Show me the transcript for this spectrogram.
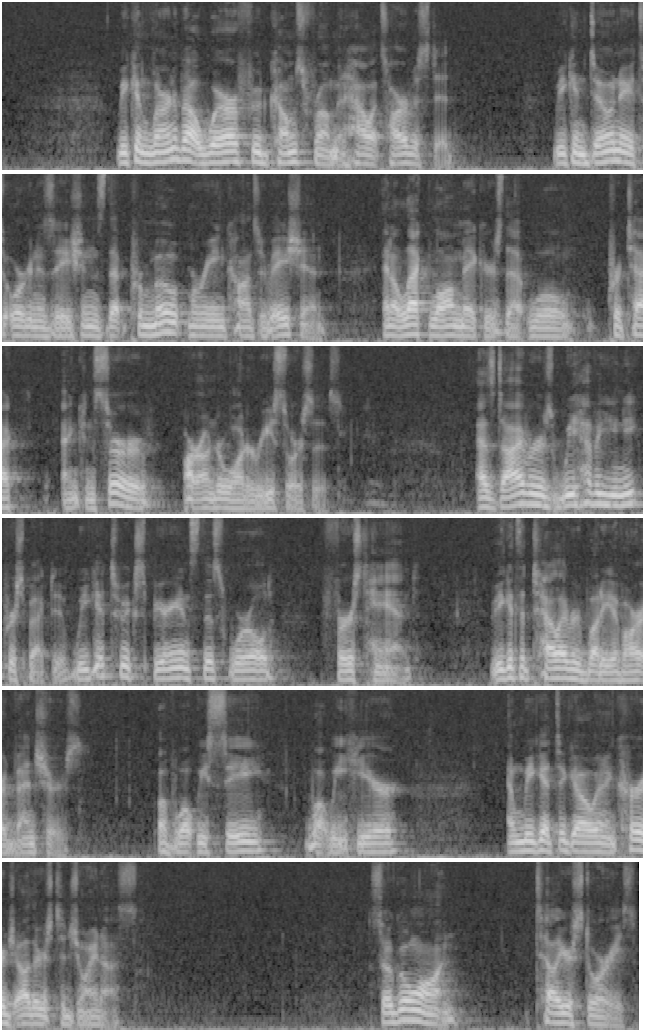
We can learn about where our food comes from and how it's harvested. We can donate to organizations that promote marine conservation and elect lawmakers that will protect and conserve our underwater resources. As divers, we have a unique perspective. We get to experience this world firsthand. We get to tell everybody of our adventures, of what we see, what we hear, and we get to go and encourage others to join us. So go on, tell your stories.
